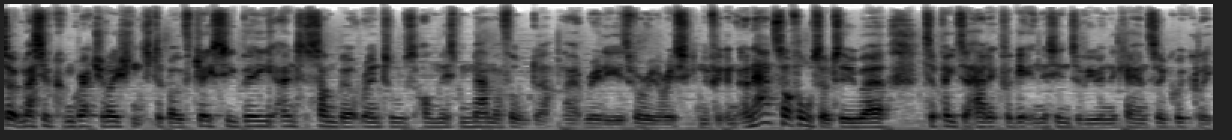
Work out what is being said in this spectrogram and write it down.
So, massive congratulations to both JCB and to Sunbelt Rentals on this mammoth order. That really is very, very significant. And hats off also to uh, to Peter Haddock for getting this interview in the can so quickly.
